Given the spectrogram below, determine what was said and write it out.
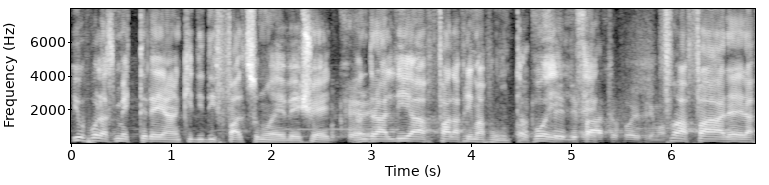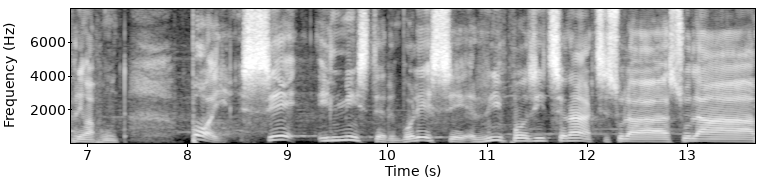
io poi la smetterei anche di di falso 9, cioè okay. andrà lì a fare la prima punta, okay, poi, sì, di fatto, ecco, poi prima fa fare la prima punta. Poi se il mister volesse riposizionarsi sulla, sulla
